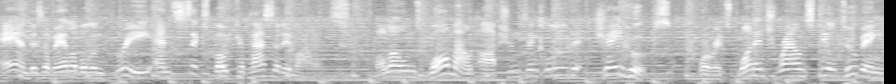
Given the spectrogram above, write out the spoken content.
and is available in 3 and 6 boat capacity models. Malone's wall mount options include J-hoops, where its 1-inch round steel tubing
